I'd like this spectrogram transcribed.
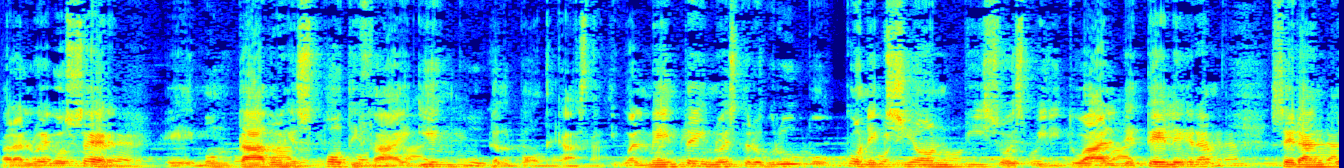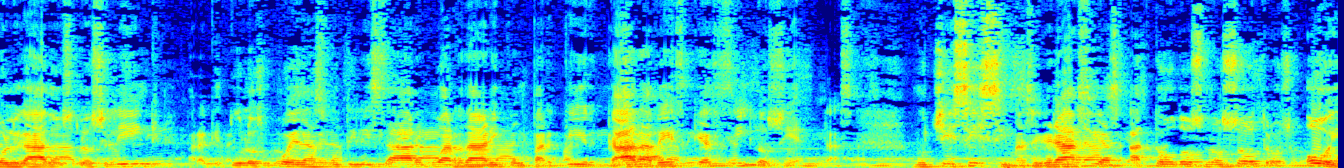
para luego ser eh, montado en Spotify y en Google Podcast. Igualmente, en nuestro grupo Conexión Piso Espiritual de Telegram serán colgados los links para que tú los puedas utilizar, guardar y compartir cada vez que así lo sientas. Muchísimas gracias a todos nosotros. Hoy,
